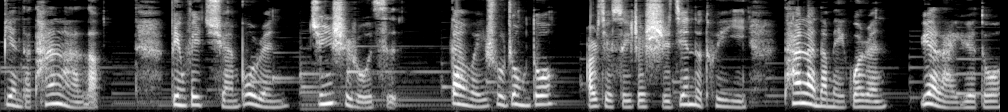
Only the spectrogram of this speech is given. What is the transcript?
变得贪婪了，并非全部人均是如此，但为数众多。而且，随着时间的推移，贪婪的美国人越来越多。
